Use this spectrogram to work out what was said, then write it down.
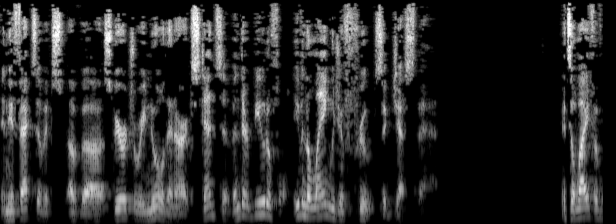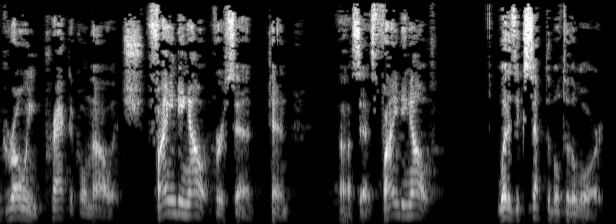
and the effects of, of uh, spiritual renewal then are extensive and they're beautiful. Even the language of fruit suggests that. It's a life of growing practical knowledge. Finding out, verse 10 uh, says, finding out what is acceptable to the Lord.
